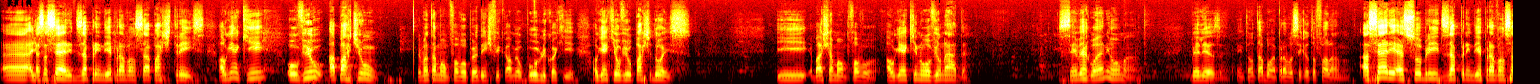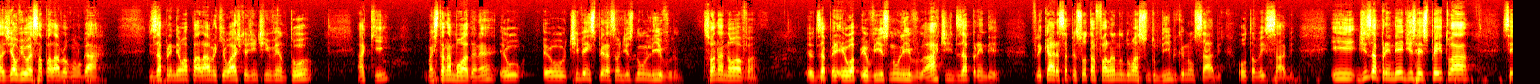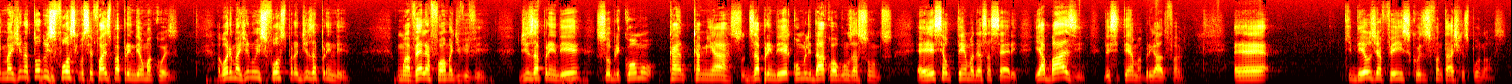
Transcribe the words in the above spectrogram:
uh, essa série, Desaprender para Avançar, parte 3. Alguém aqui ouviu a parte 1? Levanta a mão, por favor, para eu identificar o meu público aqui. Alguém aqui ouviu parte 2? E baixa a mão, por favor. Alguém aqui não ouviu nada? Sem vergonha nenhuma. Beleza. Então tá bom, é para você que eu estou falando. A série é sobre desaprender para avançar. Já ouviu essa palavra em algum lugar? Desaprender é uma palavra que eu acho que a gente inventou aqui, mas está na moda, né? Eu, eu tive a inspiração disso num livro, só na nova. Eu, eu, eu vi isso num livro, Arte de Desaprender. Falei, cara, essa pessoa está falando de um assunto bíblico e não sabe, ou talvez sabe. E desaprender diz respeito a. Você imagina todo o esforço que você faz para aprender uma coisa. Agora imagina o esforço para desaprender. Uma velha forma de viver. Desaprender sobre como caminhar, desaprender como lidar com alguns assuntos. É, esse é o tema dessa série. E a base desse tema, obrigado, Fábio, é que Deus já fez coisas fantásticas por nós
